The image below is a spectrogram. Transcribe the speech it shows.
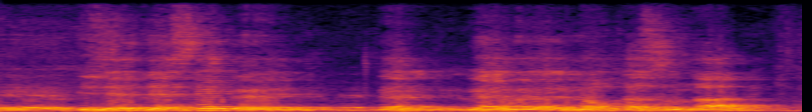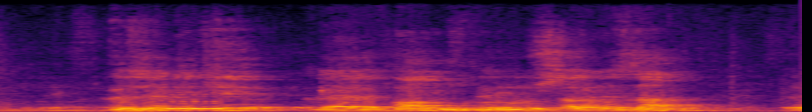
e, bize destek ver, ver- vermeleri noktasında özellikle e, fon kuruluşlarımızdan e,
